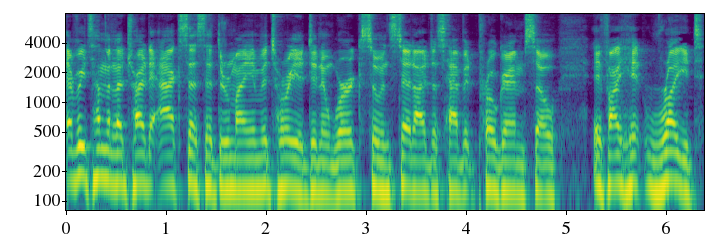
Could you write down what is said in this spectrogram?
every time that I tried to access it through my inventory, it didn't work. So instead, I just have it programmed. So if I hit right,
